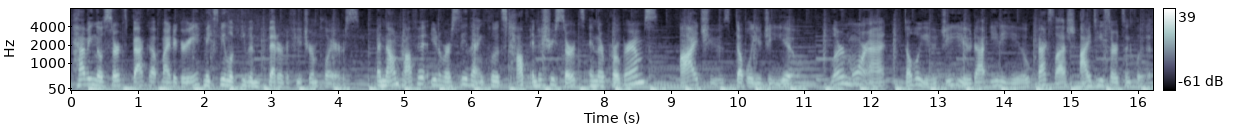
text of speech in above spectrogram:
Having those certs back up my degree makes me look even better to future employers. A nonprofit university that includes top industry certs in their programs? I choose WGU. Learn more at wgu.edu backslash IT certs included.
